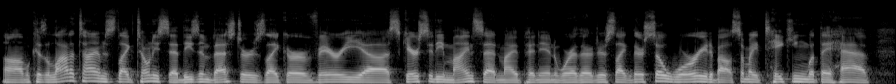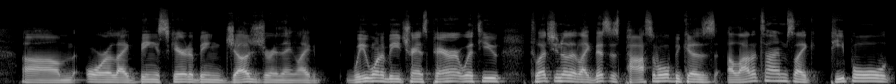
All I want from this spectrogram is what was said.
Because um, a lot of times, like Tony said, these investors like are very uh, scarcity mindset, in my opinion, where they're just like they're so worried about somebody taking what they have, um, or like being scared of being judged or anything. Like we want to be transparent with you to let you know that like this is possible because a lot of times like people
